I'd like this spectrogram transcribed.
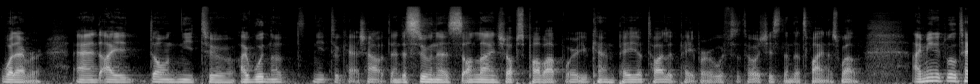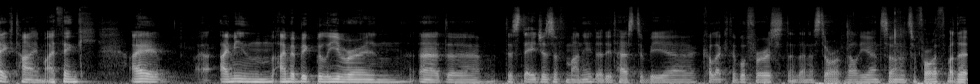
whatever. And I don't need to. I would not need to cash out. And as soon as online shops pop up where you can pay your toilet paper with satoshis, then that's fine as well. I mean, it will take time. I think I I mean, I'm a big believer in uh, the the stages of money that it has to be a collectible first and then a store of value and so on and so forth. But uh,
